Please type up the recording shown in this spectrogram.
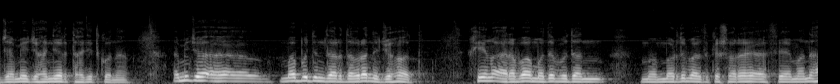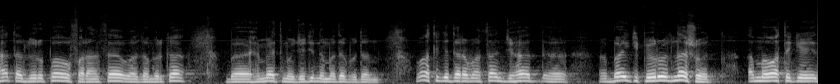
جامعه جهانی را تهدید کنه امی ما بودیم در دوران جهاد خیلی عربا آمده بودن مردم از کشورهای سیمانه حتی از اروپا و فرانسه و از امریکا به حمایت موجودین آمده بودن. وقتی که در افغانستان جهاد بایی که پیروز نشد اما وقتی که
